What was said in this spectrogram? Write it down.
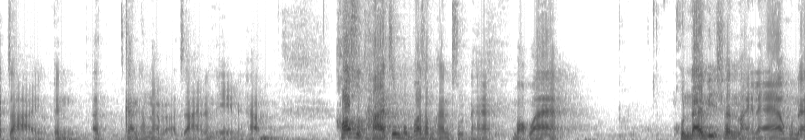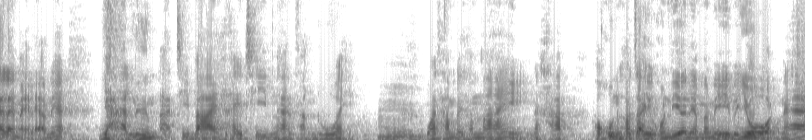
agile เป็นการทำงานแบบ agile นั่นเองนะครับ ข้อสุดท้ายซึ่งผมว่าสำคัญสุดนะฮะบอกว่าคุณได้วิชั่นใหม่แล้ว คุณได้อะไรใหม่แล้วเนี่ยอย่าลืมอธิบายให้ทีมงานฟังด้วยว่าทำไปทำไมนะครับ เพราะคุณเข้าใจอยู่คนเดียวเนี่ยมันไม่มีประโยชน์นะฮะ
